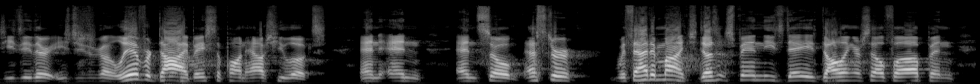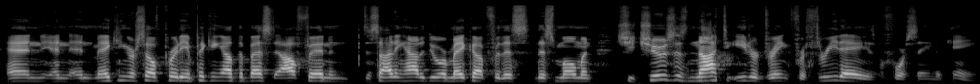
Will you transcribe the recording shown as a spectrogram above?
He's either he's just going to live or die based upon how she looks. And and and so Esther, with that in mind, she doesn't spend these days dolling herself up and and and and making herself pretty and picking out the best outfit and deciding how to do her makeup for this this moment. She chooses not to eat or drink for three days before seeing the king.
